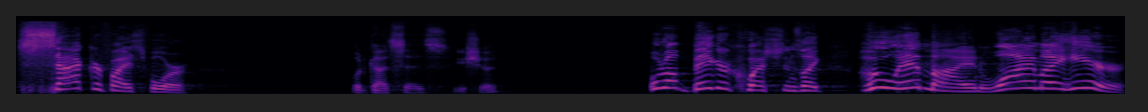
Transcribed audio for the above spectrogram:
sacrifice for? What God says you should. What about bigger questions like, who am I and why am I here?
